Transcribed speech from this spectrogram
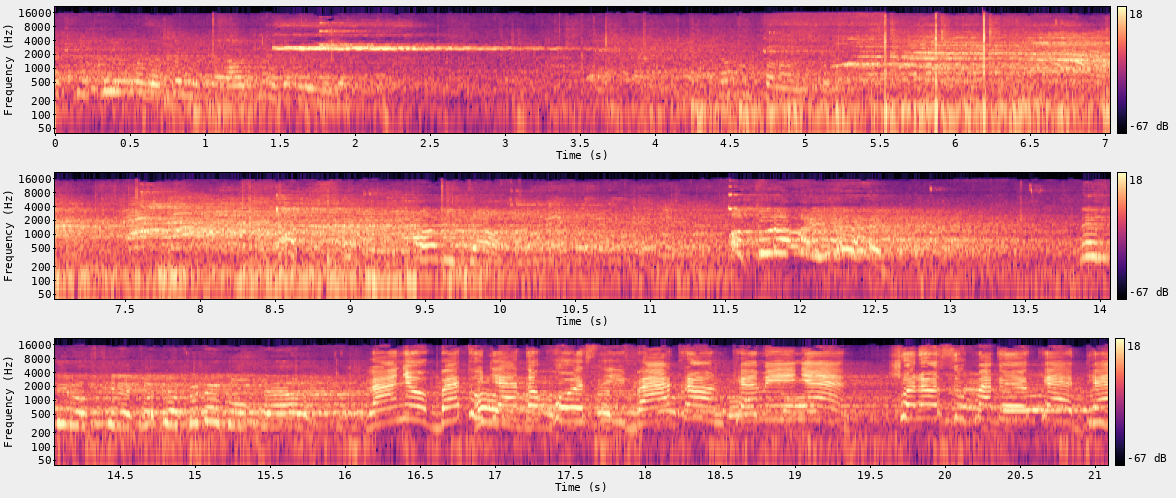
Ezt úgy van a szemükkel, hogy megelőzök. Nem találkozom. Anita! Akkor állj meg! Nem bírod kinek adni, akkor ne dobd el! Lányok, be tudjátok hozni bátran, keményen? Sorozzuk meg őket, gyere!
